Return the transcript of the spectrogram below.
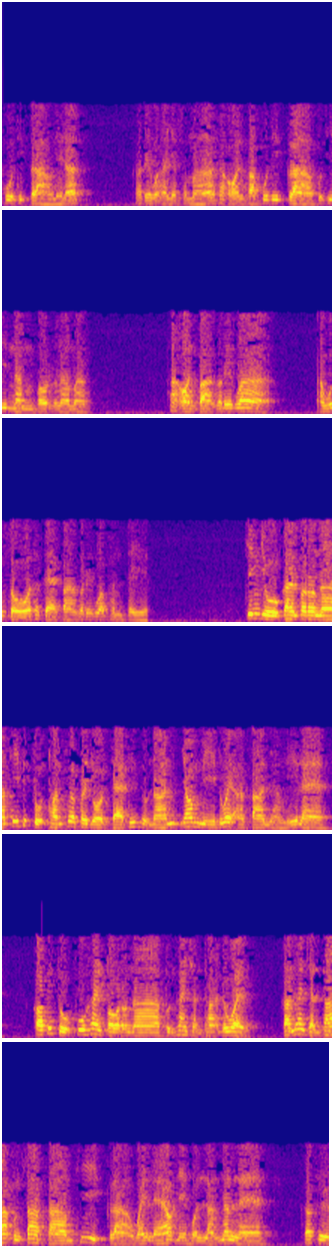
ผู้ที่กล่าวเนี่ยนะก็เรียกว่าอายสมา ถ้าอ่อนกว่าผู้ที่กล่าว ผู้ที่นำปรณามา ถ้าอ่อนกว่าก็เรียกว่าอาวุโส ถ้าแก่กว่าก็เรียกว่าพันเตจริงอยู่การปรณาที่พิจุทำเพื่อประโยชน์แก่พิจุนั้นย่อมมีด้วยอาการอย่างนี้แล ก็พิจุผู้ให้ปรณาพึงให้ฉันทะด้วย การให้ฉันทะพึงทราบตามที่กล่าวไว้แล้วในหนหลังนั่นแล ก็คือ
